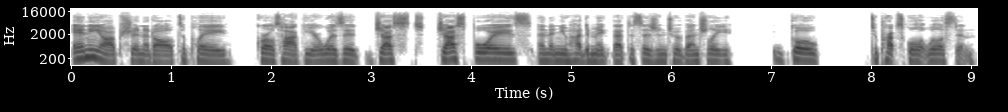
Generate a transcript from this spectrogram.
any option at all to play girls hockey or was it just just boys and then you had to make that decision to eventually go to prep school at Williston?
